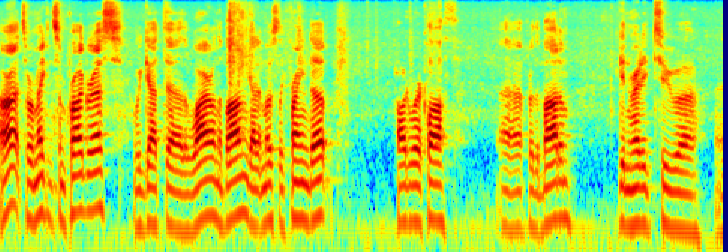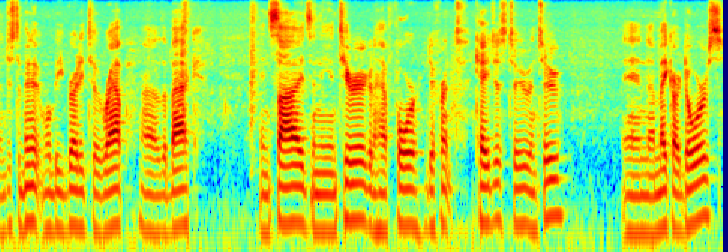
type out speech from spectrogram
All right, so we're making some progress. We got uh, the wire on the bottom, got it mostly framed up, hardware cloth uh, for the bottom, getting ready to uh, in just a minute, we'll be ready to wrap uh, the back and sides and the interior. Going to have four different cages, two and two, and uh, make our doors.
